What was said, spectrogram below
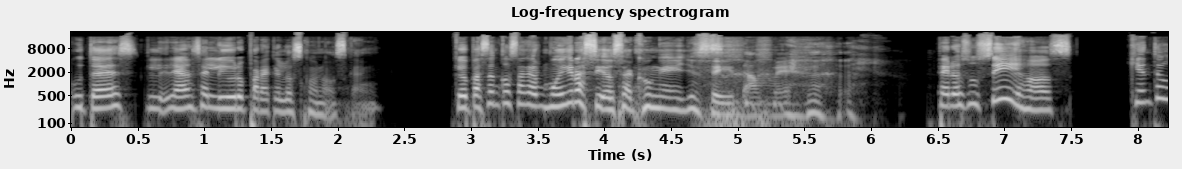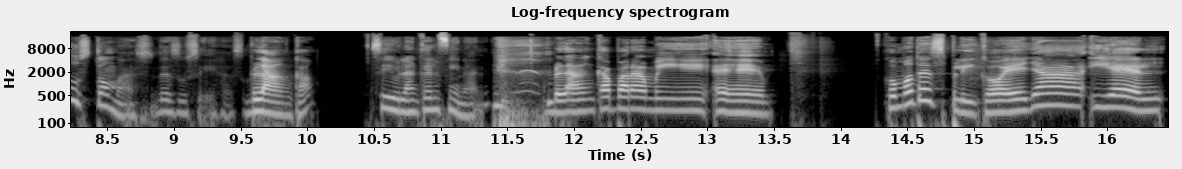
ustedes leanse el libro para que los conozcan. Que pasan cosas muy graciosas con ellos. Sí, también. Pero sus hijos, ¿quién te gustó más de sus hijos? Blanca. Sí, Blanca al final. Blanca para mí, eh, ¿cómo te explico? Ella y él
